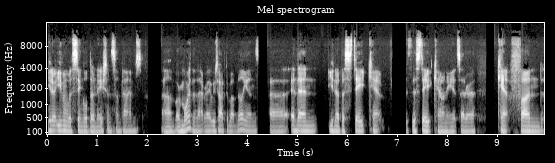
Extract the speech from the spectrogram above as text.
you know, even with single donations sometimes, um, or more than that, right? We talked about millions, uh, and then you know the state can't, the state, county, et cetera, can't fund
